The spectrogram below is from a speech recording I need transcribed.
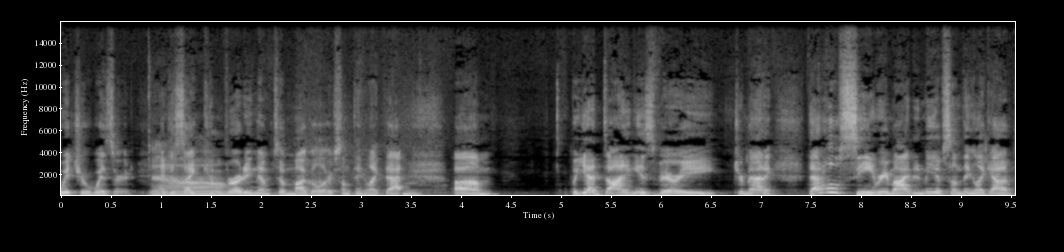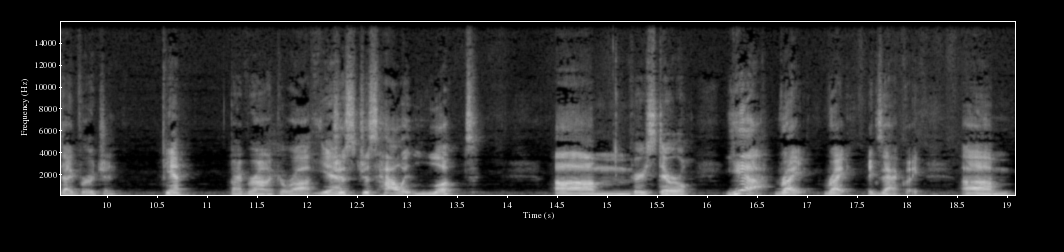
witch or wizard and just like Oh. converting them to Muggle or something like that. Um, but yeah, dying is very dramatic. That whole scene reminded me of something like out of Divergent yeah, by Veronica Roth. Yeah. Just just how it looked. Um very sterile. Yeah, right, right, exactly. Um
